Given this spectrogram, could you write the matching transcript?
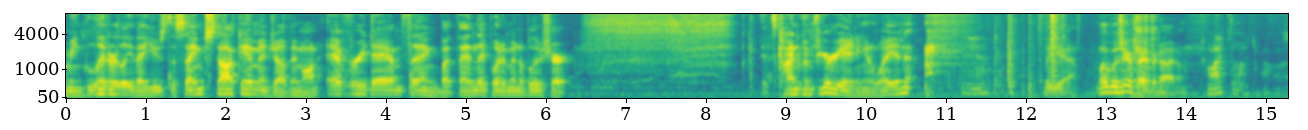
I mean, literally, they used the same stock image of him on every damn thing, but then they put him in a blue shirt. It's kind of infuriating in a way, isn't it? Yeah. But yeah, what was your favorite item? I like the lunchbox.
